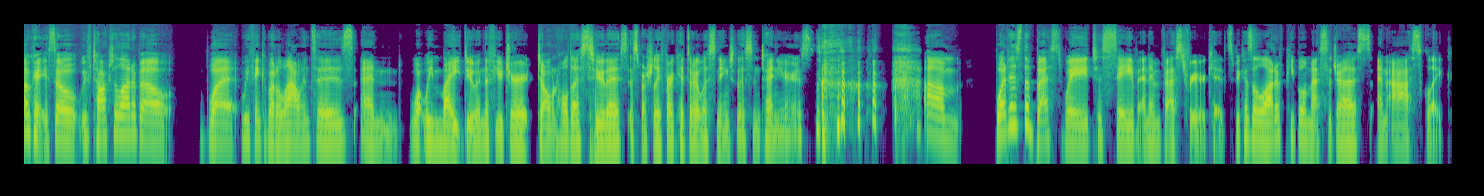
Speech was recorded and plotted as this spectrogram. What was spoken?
Okay, so we've talked a lot about what we think about allowances and what we might do in the future. Don't hold us to this, especially if our kids are listening to this in 10 years. um, what is the best way to save and invest for your kids? Because a lot of people message us and ask, like,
